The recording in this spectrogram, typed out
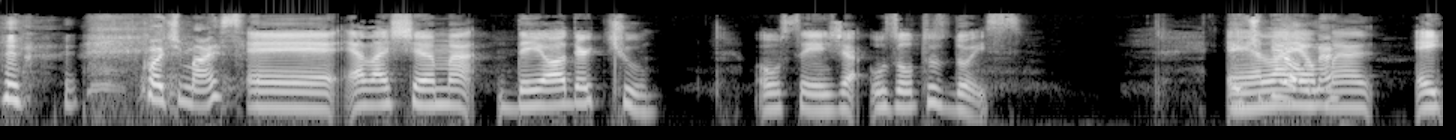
Conte mais. É, ela chama The Other Two, ou seja, os outros dois. ela HBO, é né? uma é,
